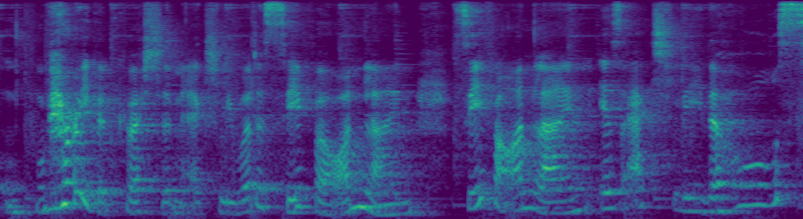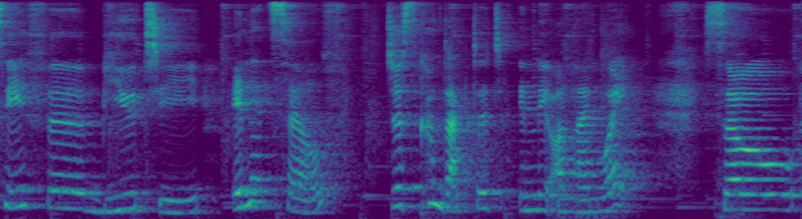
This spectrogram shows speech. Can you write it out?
very good question actually. What is CEFE Online? CEFE Online is actually the whole CEFE beauty in itself just conducted in the online way. So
